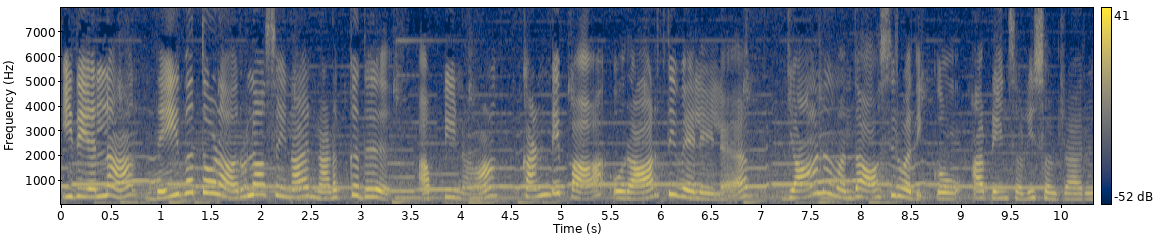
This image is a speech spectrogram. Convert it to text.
இது எல்லாம் தெய்வத்தோட அருளாசைனால் நடக்குது அப்படின்னா கண்டிப்பாக ஒரு ஆர்த்தி வேலையில் யானை வந்து ஆசிர்வதிக்கும் அப்படின்னு சொல்லி சொல்கிறாரு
